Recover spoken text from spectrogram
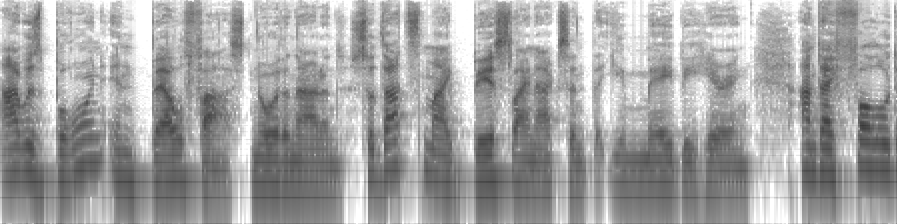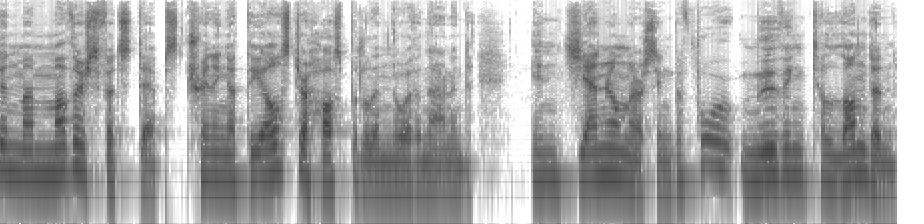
I was born in Belfast, Northern Ireland, so that's my baseline accent that you may be hearing. And I followed in my mother's footsteps, training at the Ulster Hospital in Northern Ireland in general nursing before moving to London,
